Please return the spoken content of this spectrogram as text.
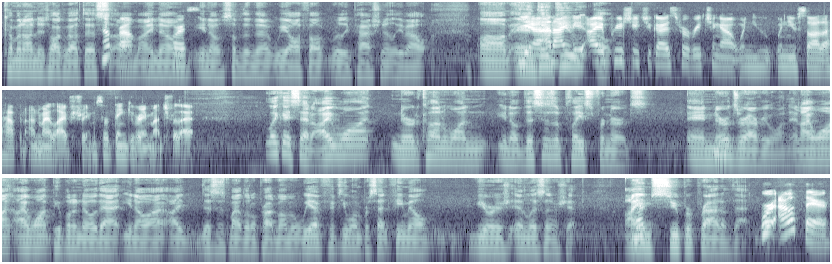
coming on to talk about this. No um, problem, I know you know something that we all felt really passionately about. Um, and yeah, and I you- I oh, appreciate you guys for reaching out when you when you saw that happen on my live stream. So thank you very much for that. Like I said, I want NerdCon one. You know, this is a place for nerds, and Mm-hmm. nerds are everyone. And I want I want people to know that. You know, I, I this is my little proud moment. We have fifty one percent female viewers and listenership. I Yep. am super proud of that. We're out there.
